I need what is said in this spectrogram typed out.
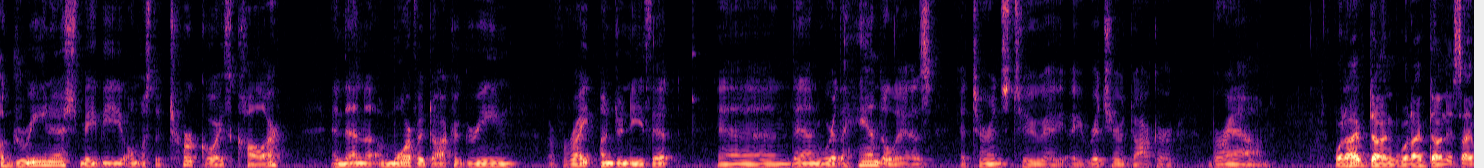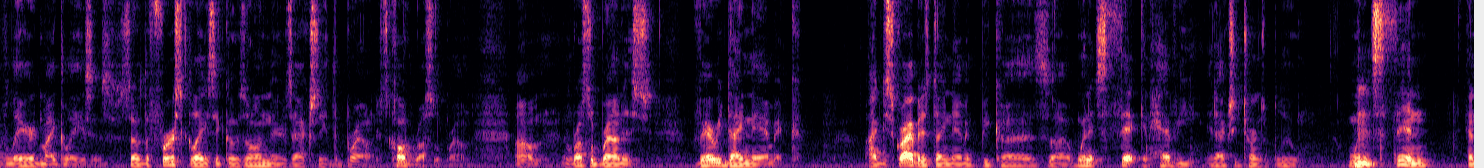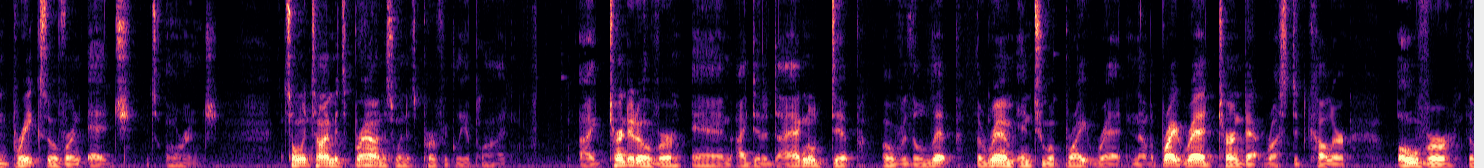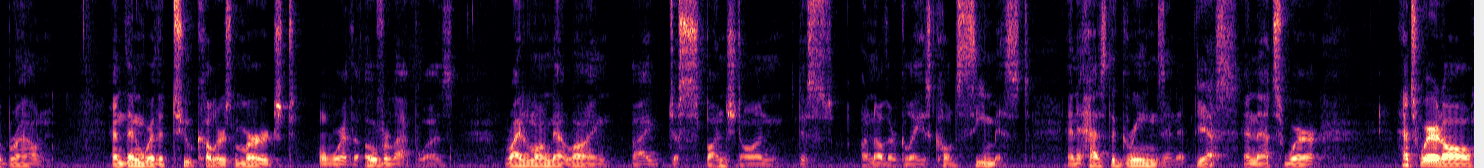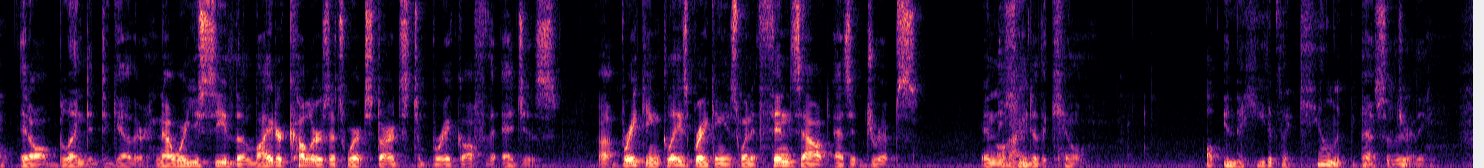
a greenish, maybe almost a turquoise color, and then a more of a darker green of right underneath it, and then where the handle is, it turns to a, a richer, darker brown. What I've done, what I've done is I've layered my glazes. So the first glaze that goes on there is actually the brown. It's called Russell Brown, um, and Russell Brown is very dynamic. I describe it as dynamic because uh, when it's thick and heavy, it actually turns blue. When it's thin and breaks over an edge, it's orange. It's only time it's brown is when it's perfectly applied. I turned it over and I did a diagonal dip over the lip, the rim, into a bright red. Now, the bright red turned that rusted color over the brown. And then where the two colors merged, or where the overlap was, right along that line, I just sponged on this another glaze called Sea Mist. And it has the greens in it Yes. and that's where that's where it all it all blended together. Now, where you see the lighter colors, that's where it starts to break off the edges. Uh, breaking glaze breaking is when it thins out as it drips in the All right. heat of the kiln. Oh, in the heat of the kiln, it begins to drip.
